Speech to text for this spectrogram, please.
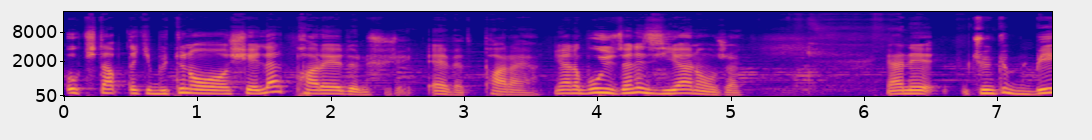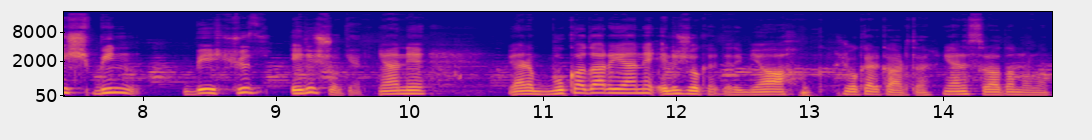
o kitaptaki bütün o şeyler paraya dönüşecek. Evet paraya. Yani bu yüzden de ziyan olacak. Yani çünkü 5550 joker. Yani yani bu kadar yani 50 joker dedim ya. Joker kartı. Yani sıradan olan.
